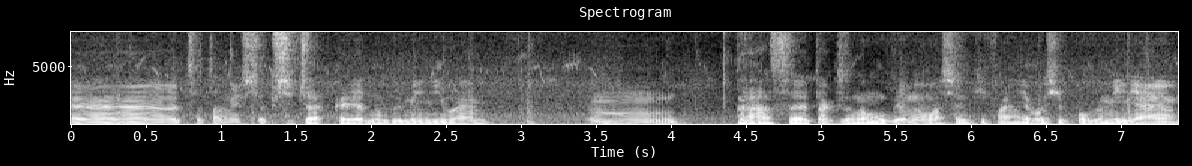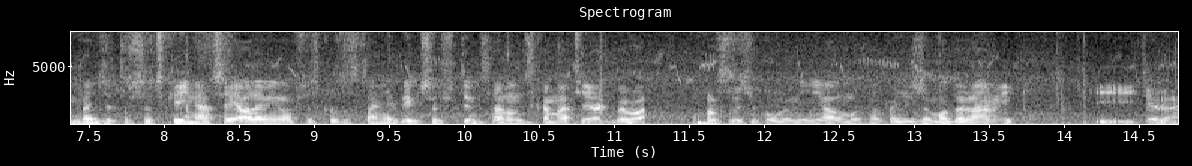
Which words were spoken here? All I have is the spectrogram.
e, co tam jeszcze, przyczepkę jedną wymieniłem, mm, prasę, także no mówię, no maszynki fajnie, bo się powymieniają, będzie troszeczkę inaczej, ale mimo wszystko zostanie większość w tym samym schemacie jak była. Po prostu się powymieniało, można powiedzieć, że modelami i, i tyle.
